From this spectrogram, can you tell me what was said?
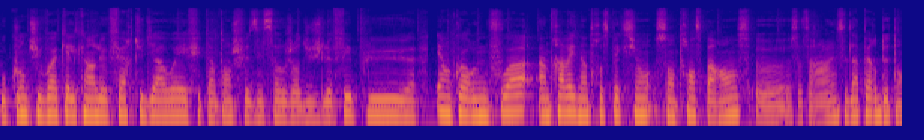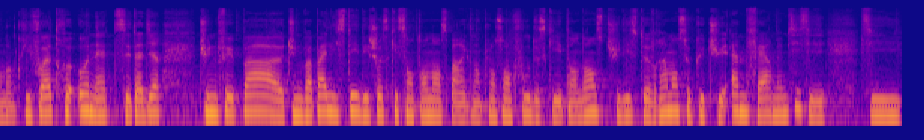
ou quand tu vois quelqu'un le faire, tu dis ah ouais, fut un temps je faisais ça, aujourd'hui je le fais plus. Et encore une fois, un travail d'introspection sans transparence, euh, ça sert à rien, c'est de la perte de temps. Donc il faut être honnête, c'est-à-dire tu ne fais pas, tu ne vas pas lister des choses qui sont tendance par exemple. On s'en fout de ce qui est tendance, tu listes vraiment ce que tu aimes faire, même si c'est si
